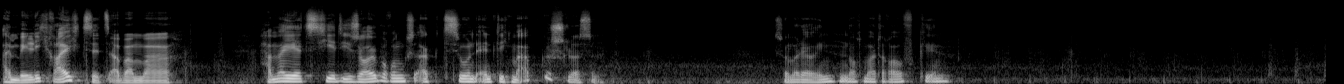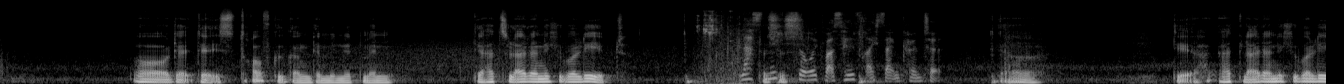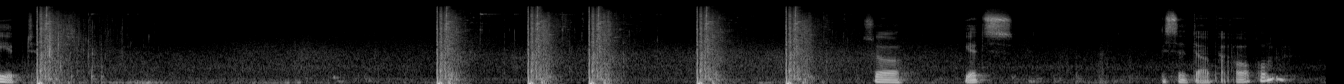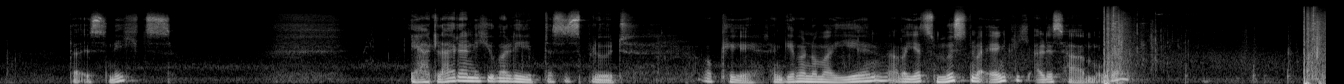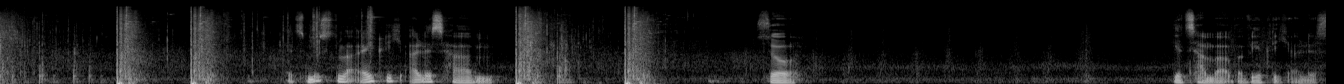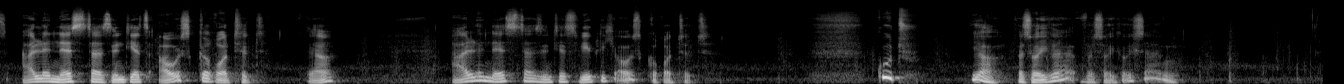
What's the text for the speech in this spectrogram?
Allmählich reicht's jetzt aber mal. Haben wir jetzt hier die Säuberungsaktion endlich mal abgeschlossen? Sollen wir da hinten noch mal drauf gehen? Oh, der, der ist draufgegangen, der Minuteman. Der hat's leider nicht überlebt. Lass Das nichts ist- zurück, was hilfreich sein könnte. Ja. Der hat leider nicht überlebt. So, jetzt ist er da auch rum. Da ist nichts. Er hat leider nicht überlebt. Das ist blöd. Okay, dann gehen wir nochmal hier hin. Aber jetzt müssten wir eigentlich alles haben, oder? Jetzt müssten wir eigentlich alles haben. So. Jetzt haben wir aber wirklich alles. Alle Nester sind jetzt ausgerottet. Ja? Alle Nester sind jetzt wirklich ausgerottet. Gut, ja, was soll ich, was soll ich euch sagen?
